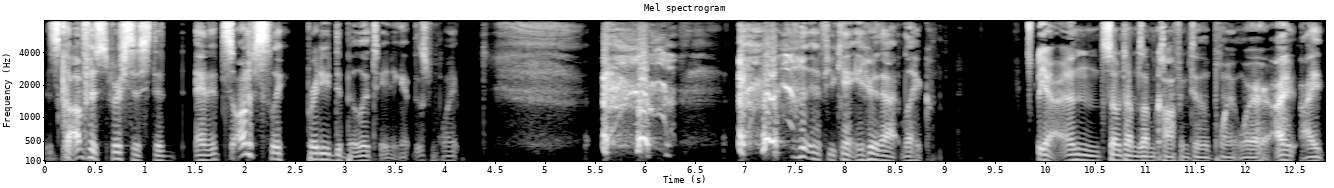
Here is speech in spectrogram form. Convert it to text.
this cough has persisted, and it's honestly pretty debilitating at this point. if you can't hear that, like, yeah, and sometimes I'm coughing to the point where I, I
